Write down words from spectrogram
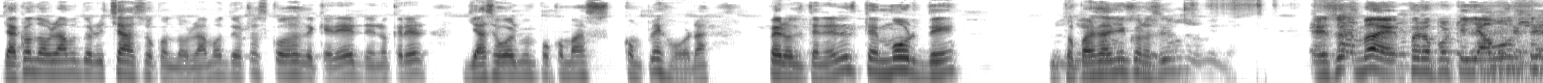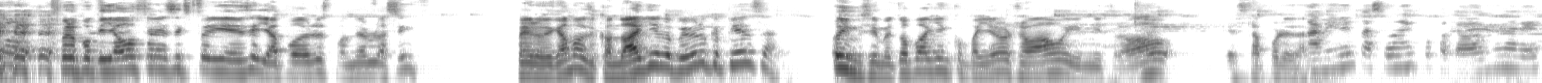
Ya cuando hablamos de rechazo, cuando hablamos de otras cosas, de querer, de no querer, ya se vuelve un poco más complejo, ¿verdad? Pero el tener el temor de toparse a alguien conocido. Eso, mae, yo pero porque ya vos, te- digo. pero porque ya vos tenés experiencia, ya podés responderlo así. Pero digamos, cuando alguien lo primero que piensa, uy, si me topo a alguien compañero de trabajo y mi trabajo está por el A mí me pasó en Copacabana una vez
